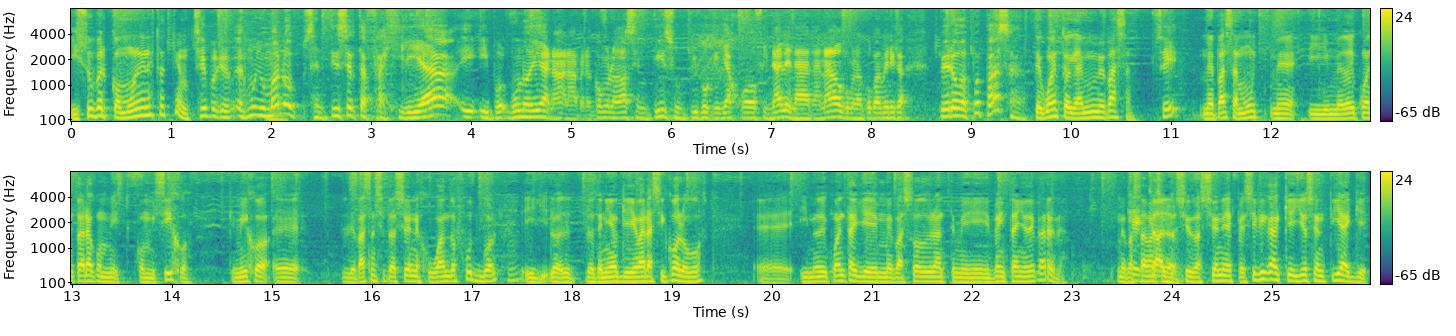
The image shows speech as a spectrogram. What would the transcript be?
y súper común en estos tiempos. Sí, porque es muy humano sentir cierta fragilidad y, y uno diga, no, no, pero ¿cómo lo va a sentir si un tipo que ya ha jugado finales, la ha ganado como la Copa América? Pero después pasa, Te cuento que a mí me pasa. ¿sí? me pasa mucho y me doy cuenta ahora con, mis con mis hijos, que mi hijo eh, le pasan situaciones jugando fútbol y lo, lo he tenido que llevar a psicólogos eh, y me doy cuenta que me pasó durante mis 20 años de carrera. Me pasaban claro. situaciones específicas que yo sentía que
